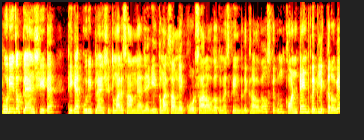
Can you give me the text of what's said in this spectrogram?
पूरी जो प्लान शीट है ठीक है, पूरी प्लान शीट तुम्हारे सामने आ जाएगी। तुम्हारे सामने एक कोर्स आ रहा होगा, तुम्हें स्क्रीन पर दिख रहा होगा। उसके तुम कंटेंट पे क्लिक करोगे,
